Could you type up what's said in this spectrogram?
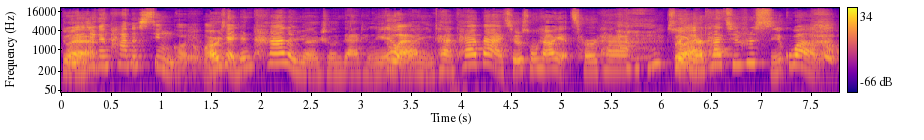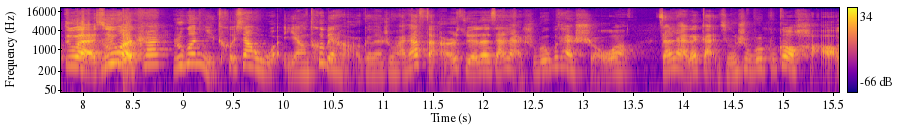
我觉得这跟他的性格有关，而且跟他的原生家庭也有关。你看，他爸其实从小也呲儿他，所以呢，他其实习惯了。对，结果他，如果你特像我一样特别好好跟他说话，他反而觉得咱俩是不是不太熟啊？咱俩的感情是不是不够好？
